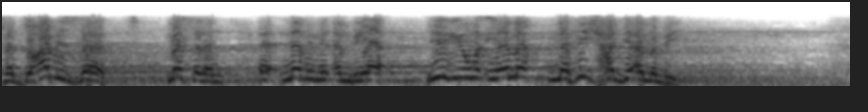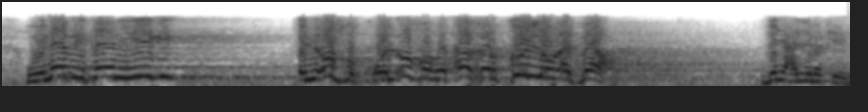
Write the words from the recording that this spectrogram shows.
فالدعاء بالذات مثلا نبي من الأنبياء يجي يوم القيامة ما فيش حد يأمن به ونبي ثاني يجي الأفق والأفق الآخر كلهم أتباعه. ده يعلمك إيه؟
